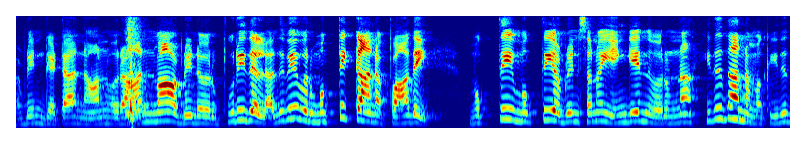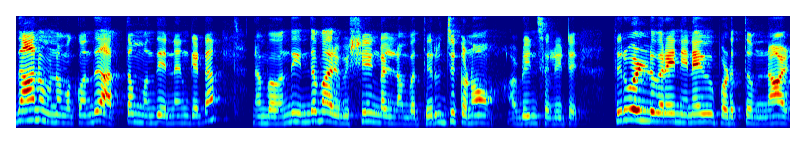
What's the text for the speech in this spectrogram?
அப்படின்னு கேட்டால் நான் ஒரு ஆன்மா அப்படின்ற ஒரு புரிதல் அதுவே ஒரு முக்திக்கான பாதை. முக்தி முக்தி அப்படின்னு சொன்னால் எங்கேருந்து வரும்னா இதுதான் நமக்கு இதுதான் நமக்கு வந்து அர்த்தம் வந்து என்னன்னு கேட்டால் நம்ம வந்து இந்த மாதிரி விஷயங்கள் நம்ம தெரிஞ்சுக்கணும் அப்படின்னு சொல்லிட்டு திருவள்ளுவரை நினைவுபடுத்தும் நாள்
